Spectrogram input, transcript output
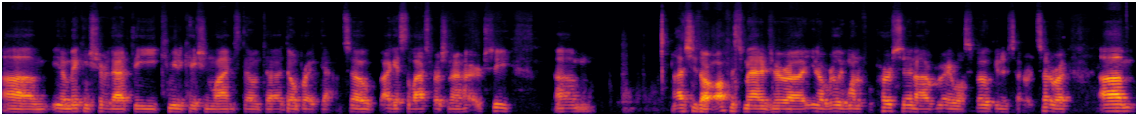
um, you know, making sure that the communication lines don't uh, don't break down. So I guess the last person I hired, she um, uh, she's our office manager. Uh, you know, really wonderful person, uh, very well spoken, et cetera, et cetera. Um,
